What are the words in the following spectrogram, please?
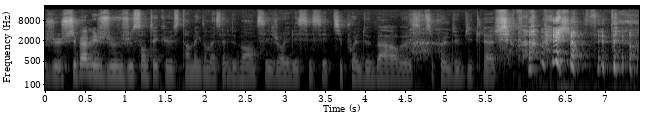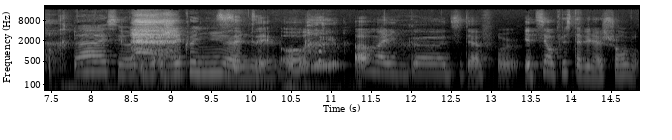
Je, je, sais pas, mais je, je sentais que c'était un mec dans ma salle de bain, tu sais, genre il laissait ses petits poils de barbe, ses petits poils de bite là, je sais pas, mais genre c'était horrible. Ouais, c'est horrible. J'ai connu. Euh, c'était horrible. Oh my god, c'était affreux. Et tu sais, en plus, t'avais la chambre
